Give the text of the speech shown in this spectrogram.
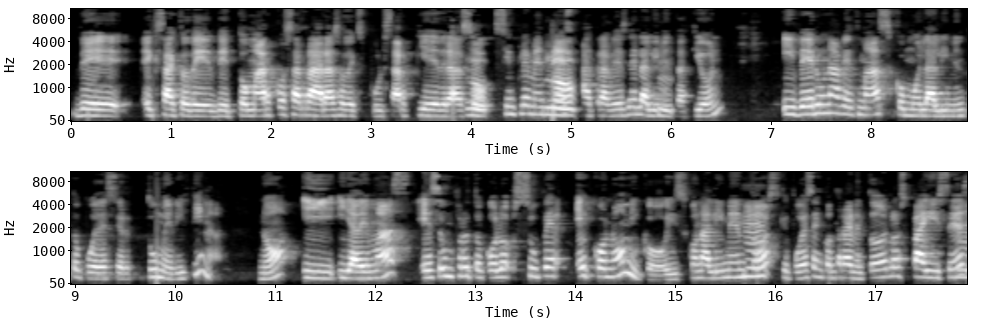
de exacto, de, tomar cosas raras o de expulsar piedras, o simplemente es a través de la mm. alimentación y ver una vez más cómo el alimento puede ser tu medicina. ¿No? Y, además es un protocolo súper económico y con alimentos que puedes encontrar en todos los países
